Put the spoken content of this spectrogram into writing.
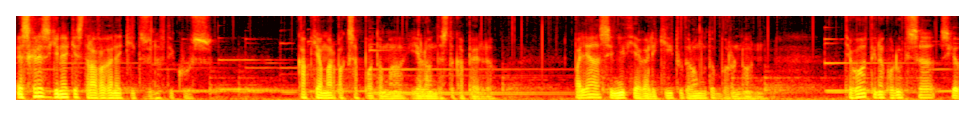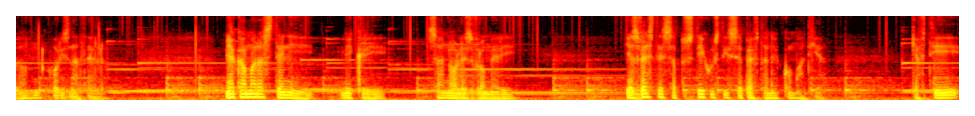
Εσχρές γυναίκες τράβαγαν εκεί τους ναυτικούς. Κάποια μάρπαξα απότομα γελώντας το καπέλο. Παλιά συνήθεια γαλλική του δρόμου των πορνών. Κι εγώ την ακολούθησα σχεδόν χωρίς να θέλω. Μια κάμαρα στενή, μικρή, σαν όλες βρωμερή. Οι ασβέστες από τους τοίχους της επέφτανε κομμάτια. Κι αυτή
